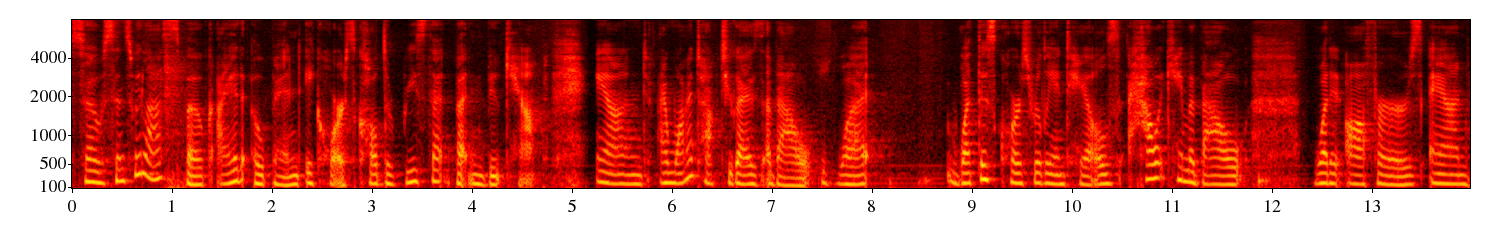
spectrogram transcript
So, since we last spoke, I had opened a course called the Reset Button Bootcamp. And I want to talk to you guys about what what this course really entails, how it came about, what it offers, and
